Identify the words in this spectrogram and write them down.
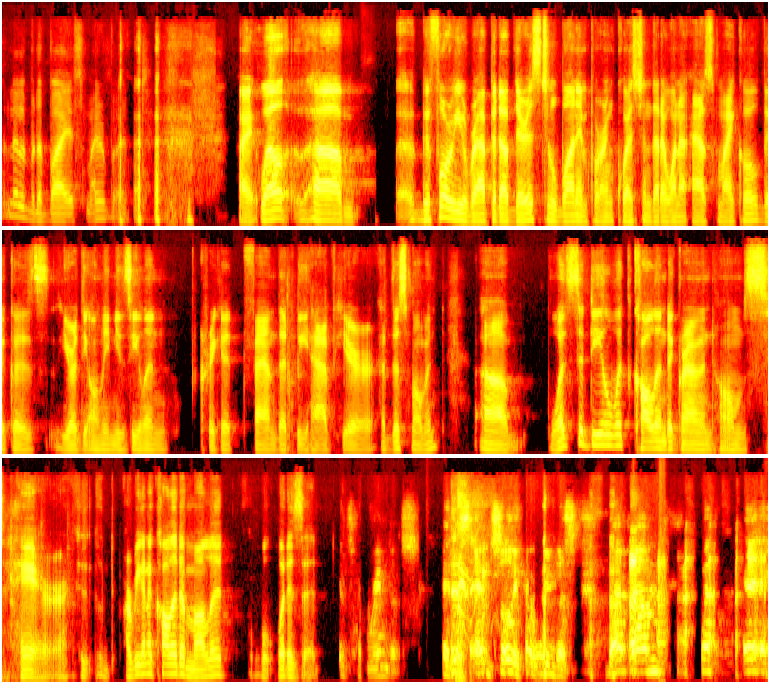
a little bit of bias, Meyer, but all right. Well, um, uh, before we wrap it up, there is still one important question that I want to ask Michael because you're the only New Zealand cricket fan that we have here at this moment. Um, what's the deal with Colin de Grandhomme's hair? Are we going to call it a mullet? What is it? It's horrendous. It is absolutely horrendous. But um, but uh,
